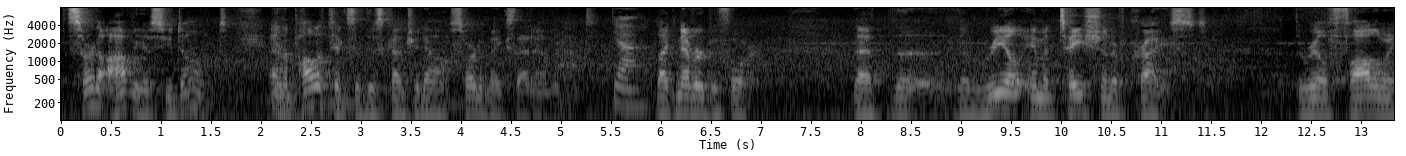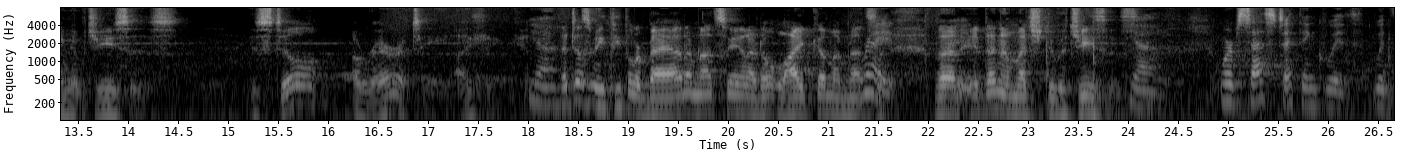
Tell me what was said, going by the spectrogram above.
it's sort of obvious you don't. And Yeah. the politics of this country now sort of makes that evident yeah like never before. That the, the real imitation of Christ, the real following of Jesus, is still a rarity, I think. Yeah. That doesn't mean people are bad. I'm not saying I don't like them. I'm not saying, Right. but Right. it doesn't have much to do with Jesus. Yeah. We're obsessed, I think, with with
